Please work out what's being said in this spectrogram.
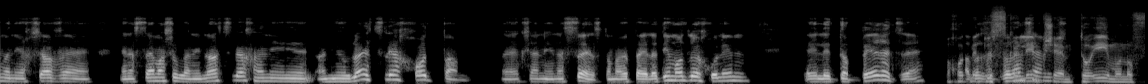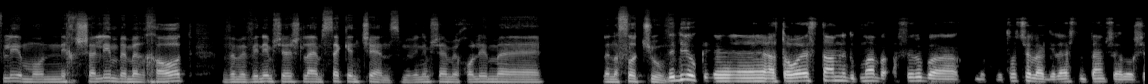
אם אני עכשיו אה, אנסה משהו ואני לא אצליח, אני, אני אולי אצליח עוד פעם אה, כשאני אנסה. זאת אומרת, הילדים עוד לא יכולים אה, לדבר את זה, פחות מתוסכלים שהם... כשהם טועים או נופלים או נכשלים במרכאות, ומבינים שיש להם second chance, מבינים שהם יכולים uh, לנסות שוב. בדיוק. Uh, אתה רואה סתם, לדוגמה, אפילו בקבוצות של הגילאי שנתיים-שלוש,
